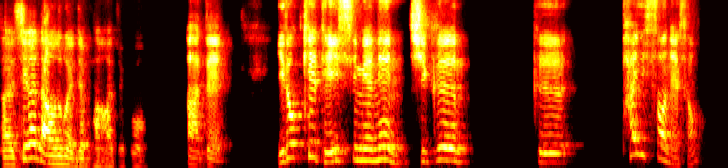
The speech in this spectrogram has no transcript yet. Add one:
아, 시간 나오는 거 이제 봐가지고. 아, 네. 이렇게 돼 있으면은 지금 그 파이썬에서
